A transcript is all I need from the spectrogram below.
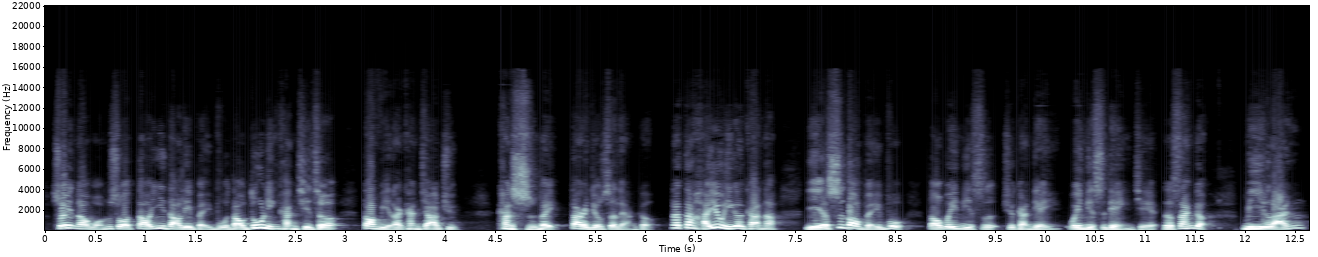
所以呢，我们说到意大利北部，到都灵看汽车，到米兰看家具，看室内，大概就是两个。那但还有一个看呢，也是到北部，到威尼斯去看电影，威尼斯电影节。这三个，米兰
